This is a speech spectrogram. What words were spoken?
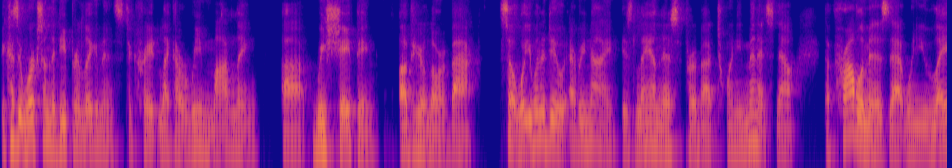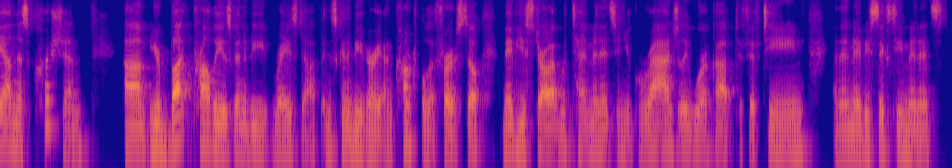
because it works on the deeper ligaments to create like a remodeling, uh, reshaping of your lower back. So what you want to do every night is lay on this for about 20 minutes. Now, the problem is that when you lay on this cushion, um, your butt probably is going to be raised up and it's going to be very uncomfortable at first. So maybe you start out with 10 minutes and you gradually work up to 15 and then maybe 16 minutes,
